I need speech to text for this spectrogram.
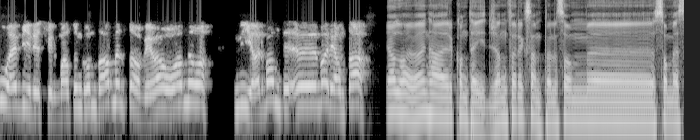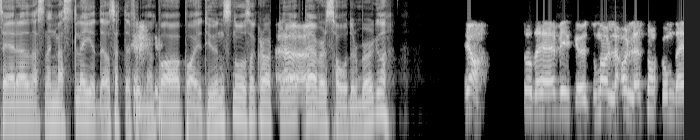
gode virusfilmer som kom da, men så har vi jo òg noen nyere eh, varianter. Ja, du har jo den her Contagion, for eksempel, som, eh, som jeg ser er nesten den mest leide å sette filmen på, på iTunes nå, så klart. Det, det er vel Soderberg, da. Ja. Så det virker ut som alle, alle snakker, om det,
